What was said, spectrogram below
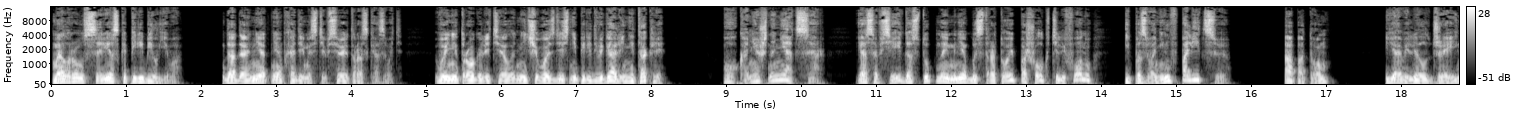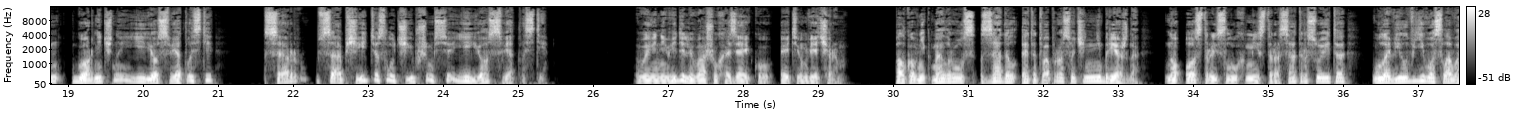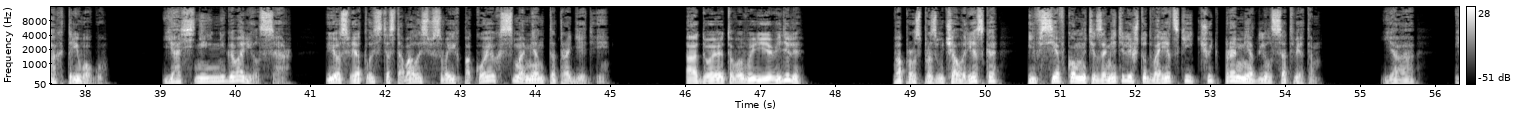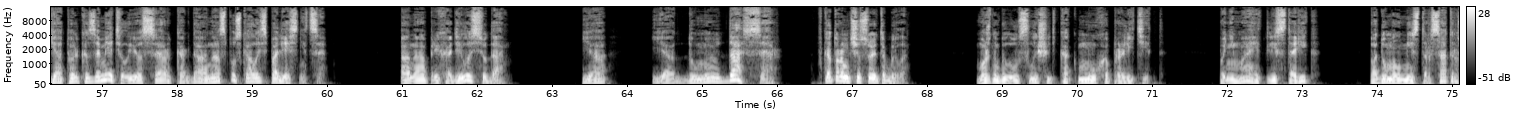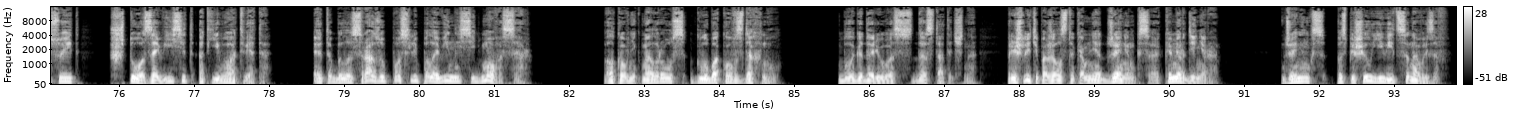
Мелроуз резко перебил его. «Да-да, нет необходимости все это рассказывать. Вы не трогали тело, ничего здесь не передвигали, не так ли?» «О, конечно, нет, сэр. Я со всей доступной мне быстротой пошел к телефону и позвонил в полицию. А потом я велел Джейн, горничной, ее светлости, сэр, сообщить о случившемся ее светлости. Вы не видели вашу хозяйку этим вечером? Полковник Мелроуз задал этот вопрос очень небрежно, но острый слух мистера Саттерсуэйта уловил в его словах тревогу. «Я с ней не говорил, сэр. Ее светлость оставалась в своих покоях с момента трагедии. А до этого вы ее видели? Вопрос прозвучал резко, и все в комнате заметили, что Дворецкий чуть промедлил с ответом. Я... я только заметил ее, сэр, когда она спускалась по лестнице. Она приходила сюда? Я... я думаю, да, сэр. В котором часу это было? Можно было услышать, как муха пролетит. Понимает ли старик, подумал мистер Саттерсуэйт, что зависит от его ответа? Это было сразу после половины седьмого, сэр. Полковник Мелроуз глубоко вздохнул. Благодарю вас, достаточно. Пришлите, пожалуйста, ко мне Дженнингса, камердинера. Дженнингс поспешил явиться на вызов.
